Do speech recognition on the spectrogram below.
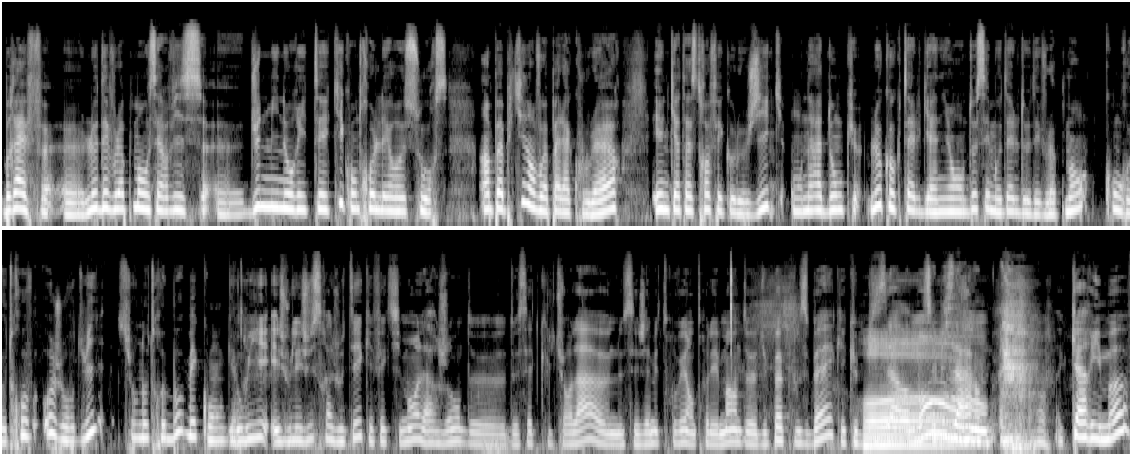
Bref, euh, le développement au service euh, d'une minorité qui contrôle les ressources, un peuple qui n'en voit pas la couleur et une catastrophe écologique. On a donc le cocktail gagnant de ces modèles de développement qu'on retrouve aujourd'hui sur notre beau Mekong. Oui, et je voulais juste rajouter qu'effectivement, l'argent de, de cette culture-là euh, ne s'est jamais trouvé entre les mains de- du peuple ouzbek et que Oh. bizarrement, C'est bizarre. Karimov,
